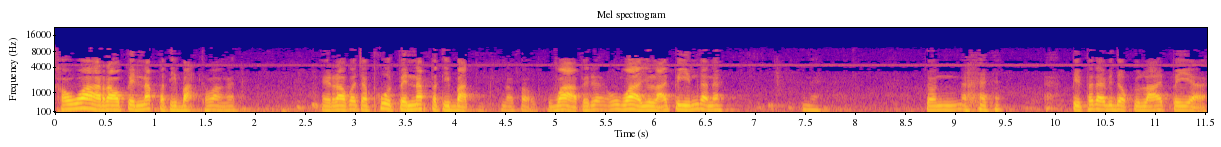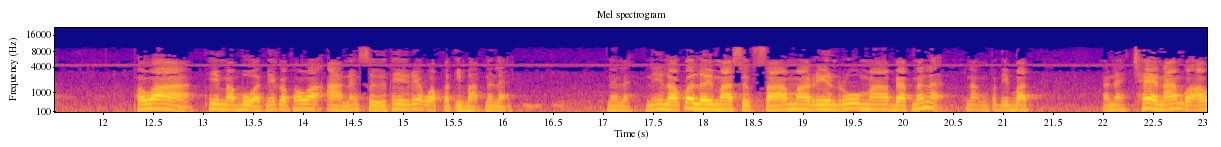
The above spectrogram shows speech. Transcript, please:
เขาว่าเราเป็นนักปฏิบัติเขาว่างั้น เราก็จะพูดเป็นนักปฏิบัติแล้วก็ว่าไปเรื่อยว่าอยู่หลายปีเหมือนกันนะจนปิดพระไตรปิฎกอยู่หลายปีอะเพราะว่าที่มาบวชนี่ก็เพราะว่าอ่านหนังสือที่เรียกว่าปฏิบัตินั่นแหละนั่นแหละ นี่เราก็เลยมาศึกษามาเรียนรู้มาแบบนั้นแหละ นั่งปฏิบัติอันนะแช่น้ำก็เอา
